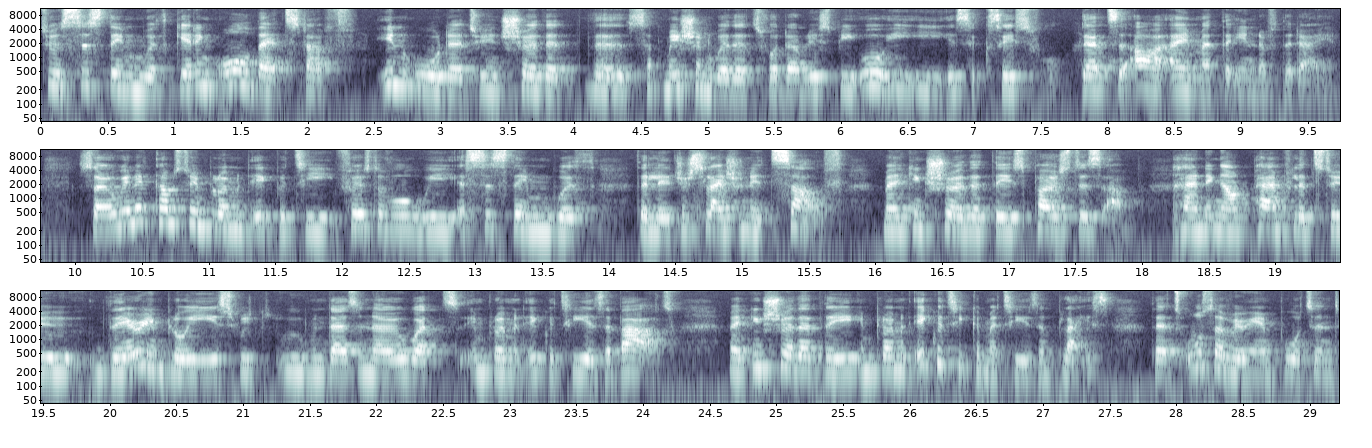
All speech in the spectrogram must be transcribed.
to assist them with getting all that stuff in order to ensure that the submission, whether it's for WSP or EE, is successful. That's our aim at the end of the day. So, when it comes to employment equity, first of all, we assist them with the legislation itself, making sure that there's posters up, handing out pamphlets to their employees which, who doesn't know what employment equity is about, making sure that the employment equity committee is in place. That's also very important,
